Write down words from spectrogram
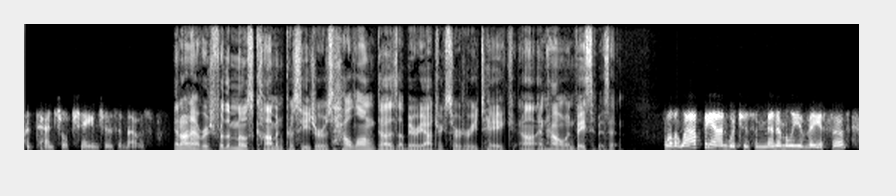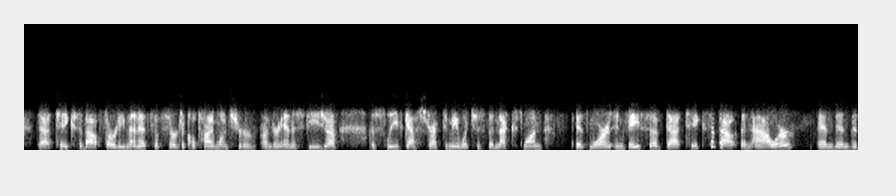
potential changes in those. And on average, for the most common procedures, how long does a bariatric surgery take uh, and how invasive is it? Well, the lap band, which is minimally invasive, that takes about 30 minutes of surgical time once you're under anesthesia. The sleeve gastrectomy, which is the next one, is more invasive. That takes about an hour. And then the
